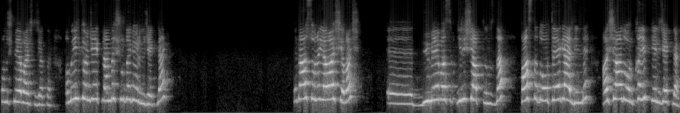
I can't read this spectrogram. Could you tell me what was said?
konuşmaya başlayacaklar. Ama ilk önce ekranda şurada görünecekler. Ve daha sonra yavaş yavaş e, düğmeye basıp giriş yaptığımızda pasta da ortaya geldiğinde aşağı doğru kayıp gelecekler.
